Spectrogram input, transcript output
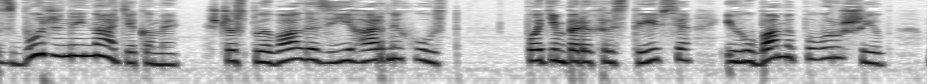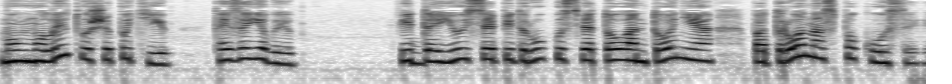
збуджений натяками, що спливали з її гарних уст. Потім перехрестився і губами поворушив, мов молитву шепотів, та й заявив Віддаюся під руку святого Антонія, патрона спокуси.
